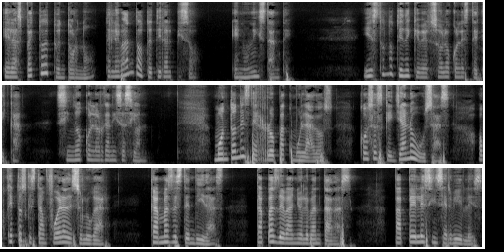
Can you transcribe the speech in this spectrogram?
El aspecto de tu entorno te levanta o te tira al piso en un instante. Y esto no tiene que ver solo con la estética, sino con la organización. Montones de ropa acumulados, cosas que ya no usas, objetos que están fuera de su lugar, camas extendidas, tapas de baño levantadas, papeles inservibles.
